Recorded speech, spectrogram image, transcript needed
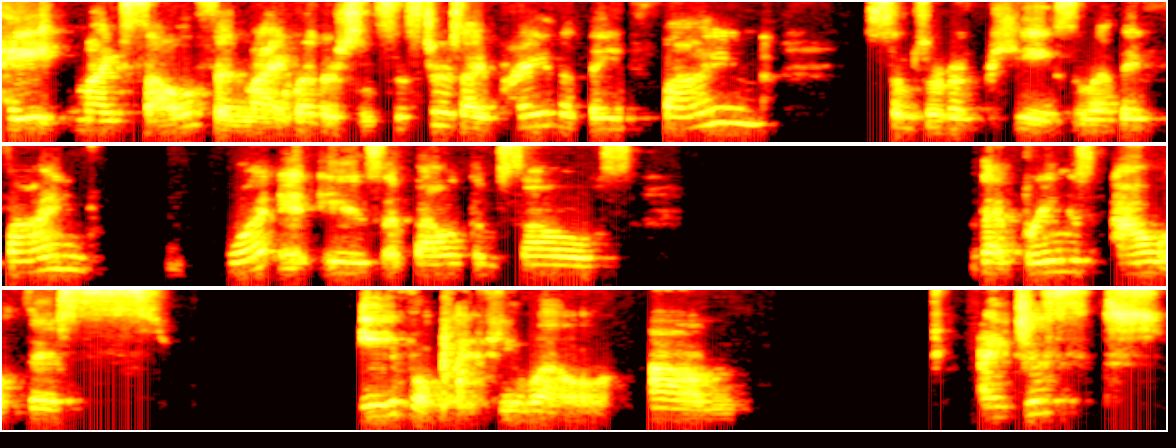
hate myself and my brothers and sisters. I pray that they find some sort of peace and that they find what it is about themselves that brings out this evil, if you will. Um, I just,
